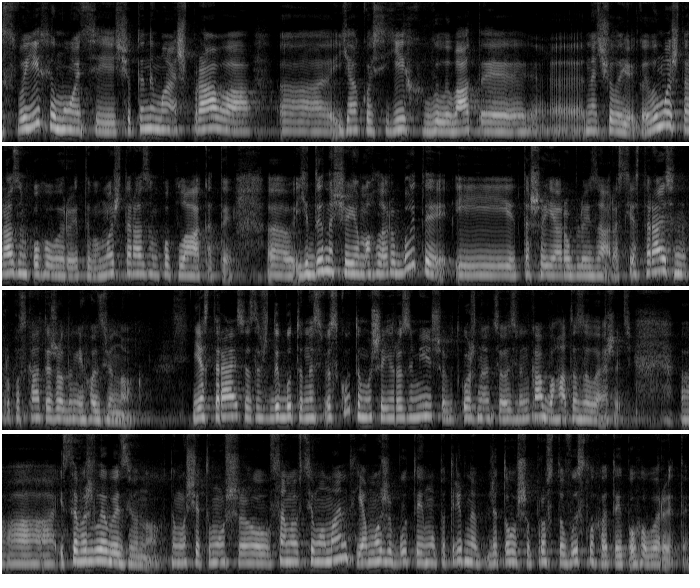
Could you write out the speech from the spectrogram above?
своїх емоцій, що ти не маєш права е, якось їх виливати е, на чоловіка. Ви можете разом поговорити, ви можете разом поплакати. Е, єдине, що я могла робити, і те, що я роблю і зараз, я стараюся не пропускати жоден його дзвінок. Я стараюся завжди бути на зв'язку, тому що я розумію, що від кожного цього дзвінка багато залежить. І це важливий дзвінок, тому що, тому що саме в цей момент я можу бути йому потрібна для того, щоб просто вислухати і поговорити.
